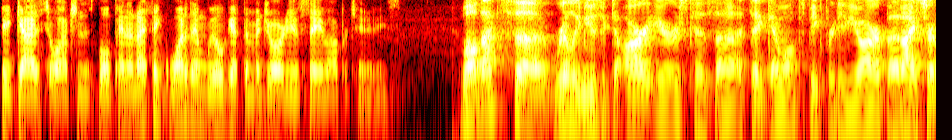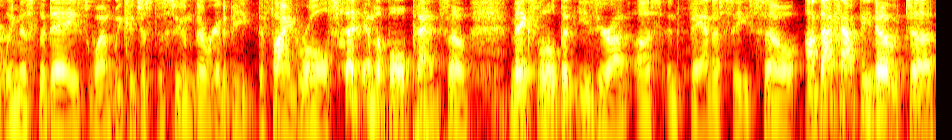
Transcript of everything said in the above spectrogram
big guys to watch in this bullpen, and I think one of them will get the majority of save opportunities. Well, that's uh, really music to our ears because uh, I think I won't speak for DVR, but I certainly miss the days when we could just assume there were going to be defined roles in the bullpen. So makes a little bit easier on us in fantasy. So on that happy note, uh,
